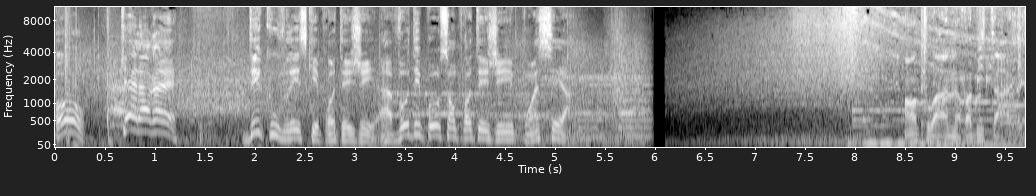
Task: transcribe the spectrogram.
Oh, quel arrêt! Découvrez ce qui est protégé à vos dépôts sont protégés.ca. Antoine Robitaille.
